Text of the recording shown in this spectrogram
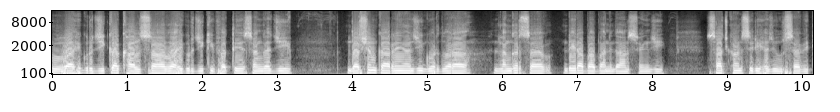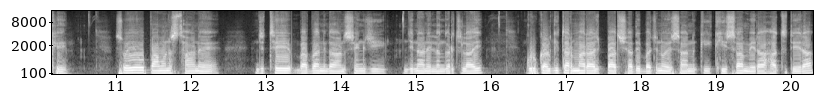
ਵਾਹਿਗੁਰੂ ਜੀ ਕਾ ਖਾਲਸਾ, ਵਾਹਿਗੁਰੂ ਜੀ ਕੀ ਫਤਿਹ। ਸੰਗਤ ਜੀ, ਦਰਸ਼ਨ ਕਰ ਰਹੇ ਹਾਂ ਜੀ ਗੁਰਦੁਆਰਾ ਲੰਗਰ ਸਾਹਿਬ, ਡੇਰਾ ਬਾਬਾ ਨਿਦਾਨ ਸਿੰਘ ਜੀ, ਸੱਚਖੰਡ ਸ੍ਰੀ ਹਜੂਰ ਸਾਹਿਬ ਵਿਖੇ। ਸੋ ਇਹ ਉਹ ਪਾਵਨ ਸਥਾਨ ਹੈ ਜਿੱਥੇ ਬਾਬਾ ਨਿਦਾਨ ਸਿੰਘ ਜੀ, ਜਿਨ੍ਹਾਂ ਨੇ ਲੰਗਰ ਚਲਾਏ। ਗੁਰੂ ਕਲਗੀਧਰ ਮਹਾਰਾਜ ਪਾਤਸ਼ਾਹ ਦੇ ਬਚਨ ਹੋਏ ਸਨ ਕਿ, ਖੀਸਾ ਮੇਰਾ ਹੱਥ ਤੇਰਾ,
